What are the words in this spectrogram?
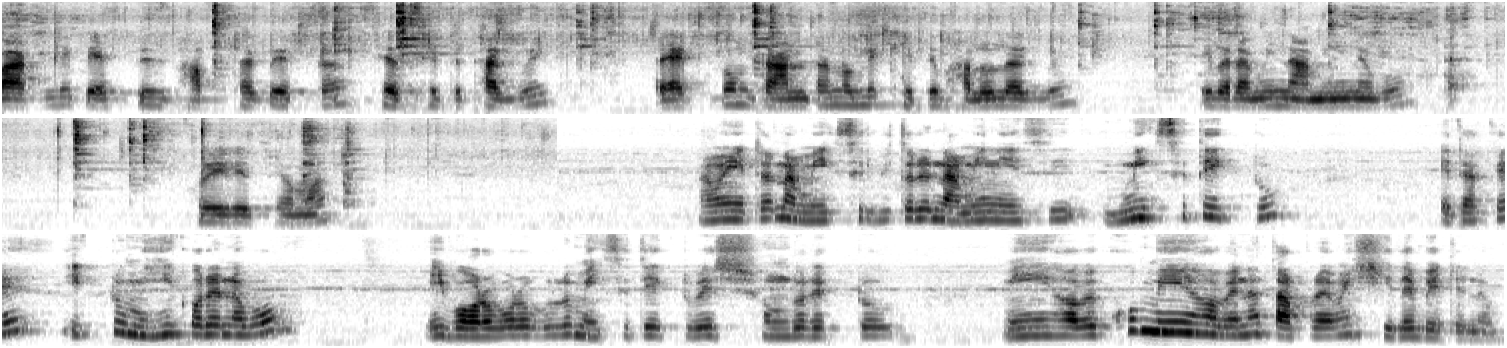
বাটলে প্যাঁচ প্যাঁচ ভাব থাকবে একটা ছেঁচে থাকবে। একদম টান টান হলে খেতে ভালো লাগবে। এবার আমি নামিয়ে নেব। হয়ে গেছে আমার। আমি এটা না মিক্সির ভিতরে নামিয়ে নিয়েছি। মিক্সিতে একটু এটাকে একটু মিহি করে নেব। এই বড় বড়গুলো মিক্সিতে একটু বেশ সুন্দর একটু মিহি হবে। খুব মিহি হবে না, তারপরে আমি শিলে বেটে নেব।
